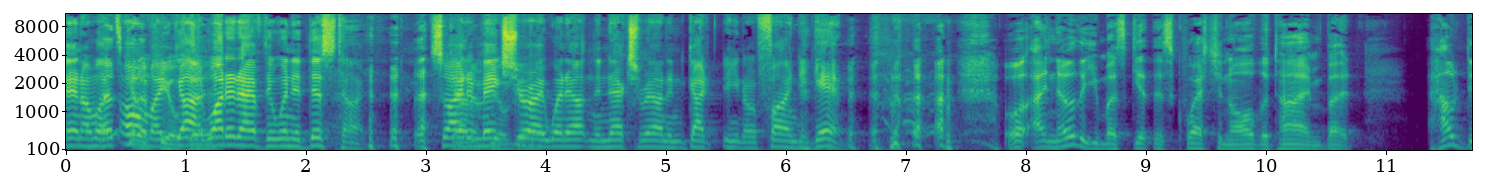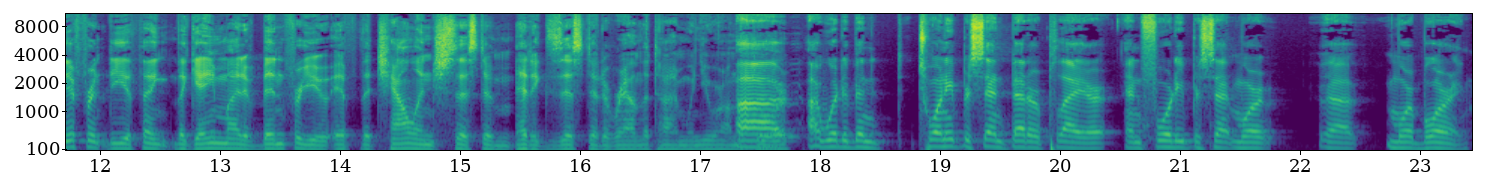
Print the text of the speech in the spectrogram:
and I'm like, oh my God, good. why did I have to win it this time? so I had to make sure good. I went out in the next round and got you know fined again. Well, I know that you must get this question all the time, but how different do you think the game might have been for you if the challenge system had existed around the time when you were on the uh, tour? I would have been 20% better player and 40% more uh, more boring.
